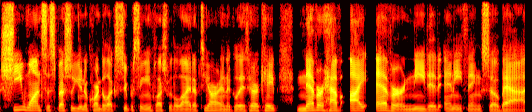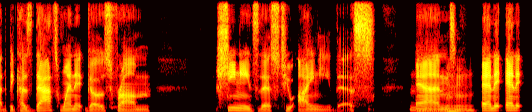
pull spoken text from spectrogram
she wants a special unicorn deluxe super singing plush with a light up tiara and a glitter cape. Never have I ever needed anything so bad because that's when it goes from she needs this to I need this. Mhm. And Mhm. and it, and it,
